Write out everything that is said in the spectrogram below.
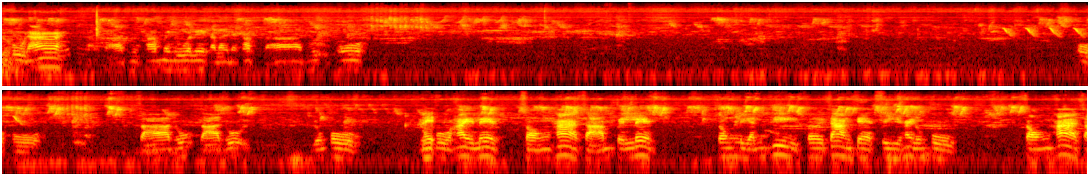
ธุธุหลวงปู่นะสาธุครับไม่รู้ว่าเลขอะไรนะครับ สาธุโอ้ โอ้โหสาธุสาธุหลวงปู่หลให้วงปู่ให้เลขสองห้าสามเป็นเลข ตรงเหรียญที่เคยสร้างแจกฟรีให้หลวงปู่สองห้าส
